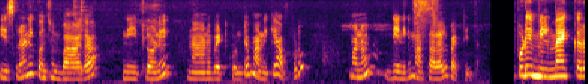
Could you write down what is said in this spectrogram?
తీసుకుని కొంచెం బాగా నీటిలోని నానబెట్టుకుంటే మనకి అప్పుడు మనం దీనికి మసాలాలు పట్టిద్దాం. ఇప్పుడు ఈ మిల్ మేకర్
